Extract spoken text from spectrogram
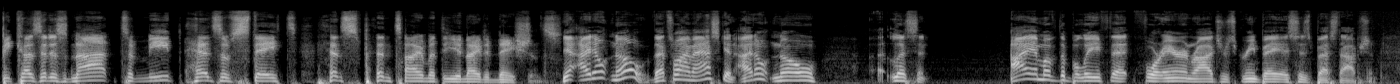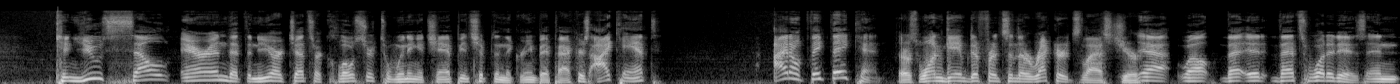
Because it is not to meet heads of state and spend time at the United Nations. Yeah, I don't know. That's why I'm asking. I don't know. Uh, listen, I am of the belief that for Aaron Rodgers, Green Bay is his best option. Can you sell Aaron that the New York Jets are closer to winning a championship than the Green Bay Packers? I can't. I don't think they can. There's one game difference in their records last year. Yeah, well, that it that's what it is, and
